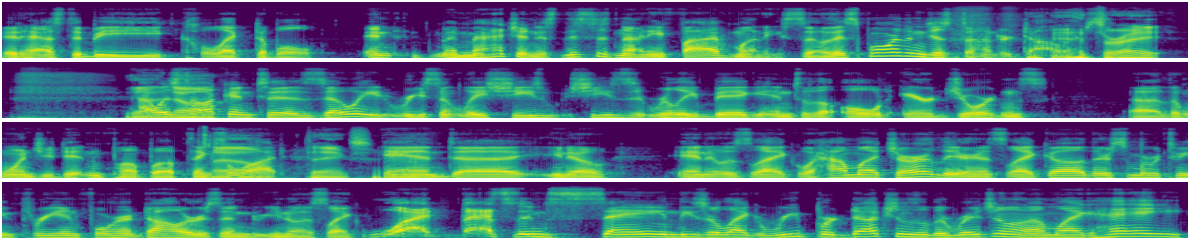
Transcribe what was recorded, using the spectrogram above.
it has to be collectible. And imagine this. This is ninety five money, so it's more than just hundred dollars. That's right. Yeah, I was no. talking to Zoe recently. She's she's really big into the old Air Jordans, uh, the ones you didn't pump up. Thanks a Oh, lot. thanks. And uh, you know, and it was like, well, how much are there? And it's like, oh, they're somewhere between three and four hundred dollars. And you know, it's like, what? That's insane. These are like reproductions of the original. And I'm like, hey,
